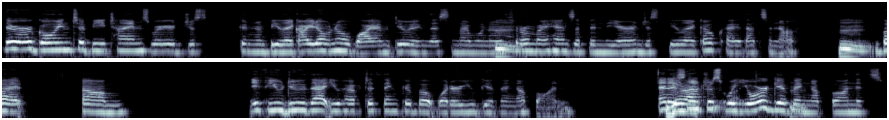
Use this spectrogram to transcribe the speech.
There are going to be times where you're just going to be like, I don't know why I'm doing this. And I want to mm. throw my hands up in the air and just be like, okay, that's enough. Mm. But, um, if you do that, you have to think about what are you giving up on and you're it's not just what you're giving mm. up on it's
